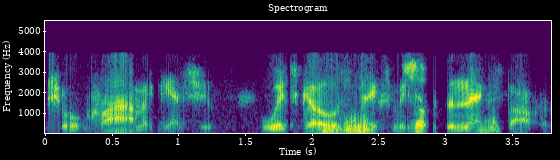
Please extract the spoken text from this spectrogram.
sexual crime against you, which goes takes me so, to the next stalker.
